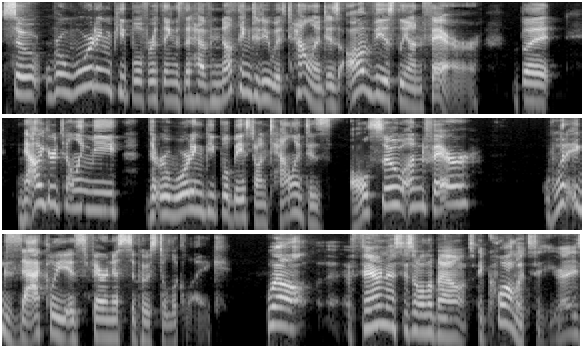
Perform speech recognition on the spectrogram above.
So, rewarding people for things that have nothing to do with talent is obviously unfair. But now you're telling me that rewarding people based on talent is also unfair? What exactly is fairness supposed to look like? Well, uh, fairness is all about equality, right?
